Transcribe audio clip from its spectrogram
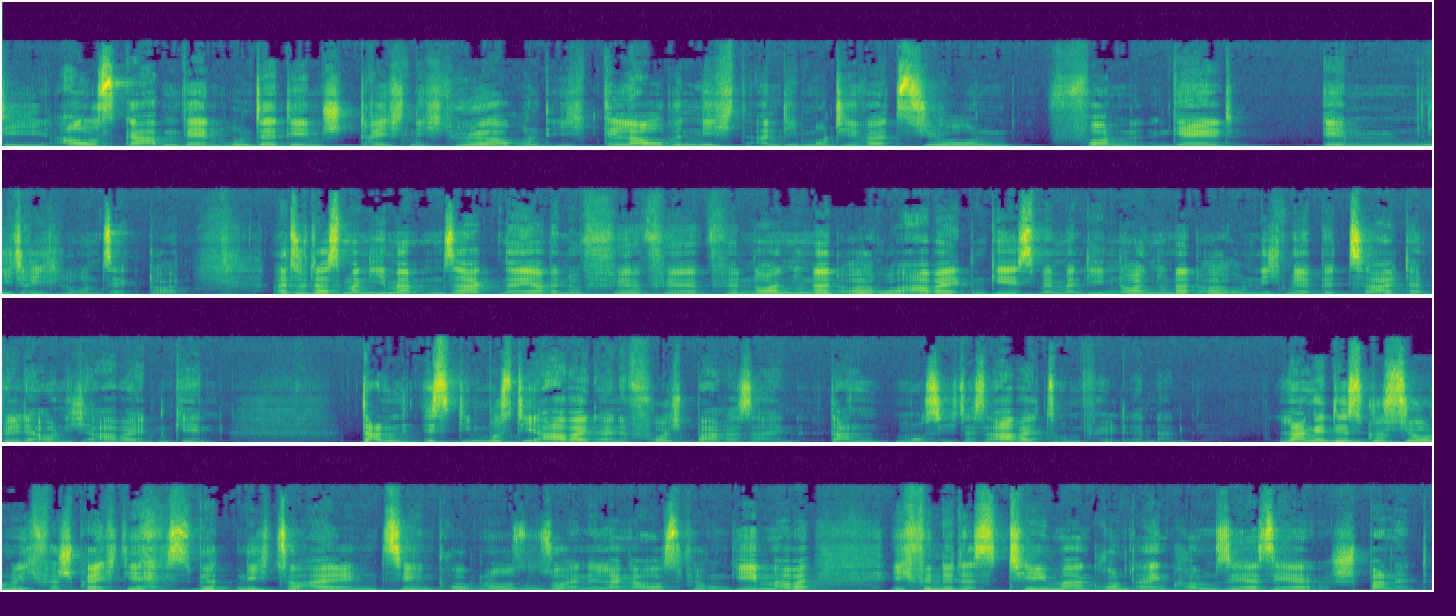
Die Ausgaben werden unter dem Strich nicht höher und ich glaube nicht an die Motivation von Geld im Niedriglohnsektor. Also, dass man jemandem sagt, naja, wenn du für, für, für 900 Euro arbeiten gehst, wenn man die 900 Euro nicht mehr bezahlt, dann will der auch nicht arbeiten gehen. Dann ist die, muss die Arbeit eine furchtbare sein. Dann muss sich das Arbeitsumfeld ändern. Lange Diskussion und ich verspreche dir, es wird nicht zu allen zehn Prognosen so eine lange Ausführung geben, aber ich finde das Thema Grundeinkommen sehr, sehr spannend.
